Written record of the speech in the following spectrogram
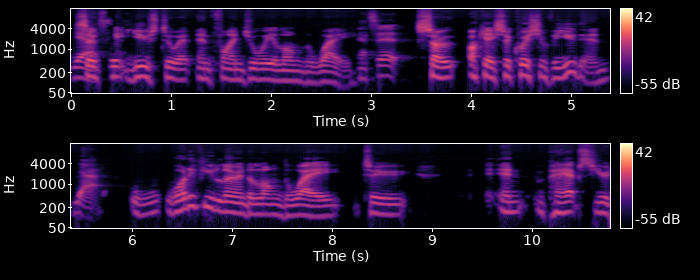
Yes, So get used to it and find joy along the way. that's it. So okay, so question for you then. Yeah. What have you learned along the way to and perhaps you're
